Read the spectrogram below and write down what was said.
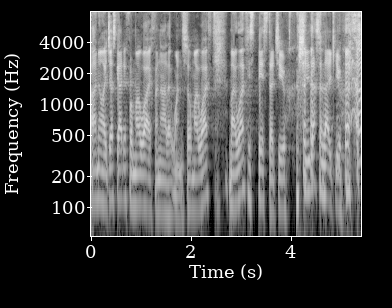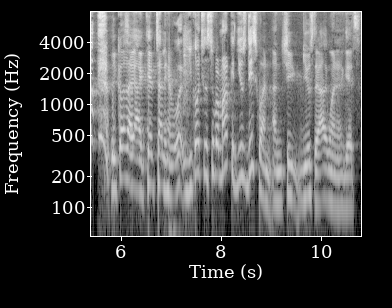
I know I just got it for my wife, another one. So my wife, my wife is pissed at you. She doesn't like you because I, I, kept telling her, well, "You go to the supermarket, use this one," and she used the other one and gets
